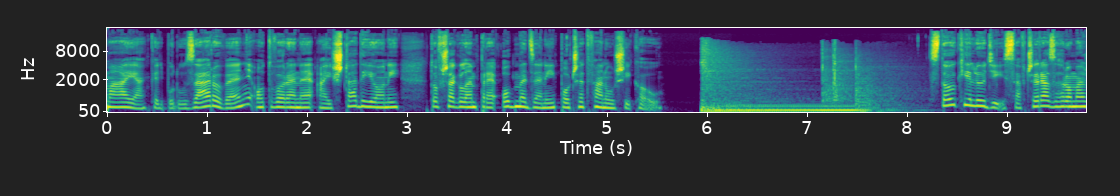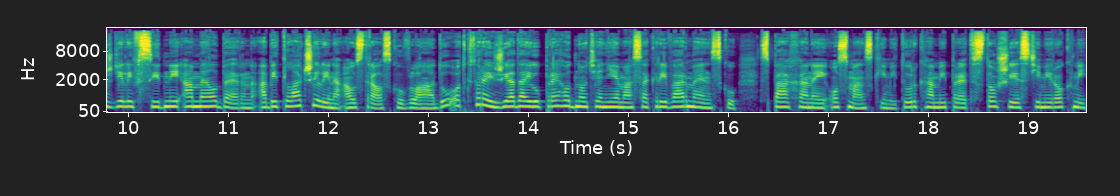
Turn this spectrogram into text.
mája, keď budú zároveň otvorené aj štadióny, to však len pre obmedzený počet fanúšikov. Stovky ľudí sa včera zhromaždili v Sydney a Melbourne, aby tlačili na austrálsku vládu, od ktorej žiadajú prehodnotenie masakry v Arménsku, spáchanej osmanskými Turkami pred 106 rokmi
